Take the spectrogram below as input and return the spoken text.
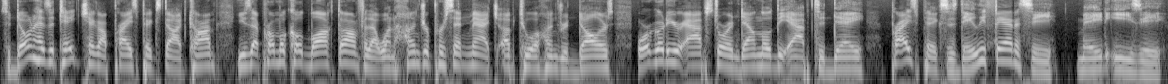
So don't hesitate. Check out prizepicks.com. Use that promo code LOCKED ON for that 100% match up to $100, or go to your app store and download the app today. Prize Picks is daily fantasy made easy.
